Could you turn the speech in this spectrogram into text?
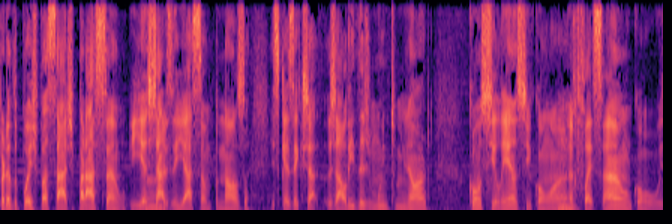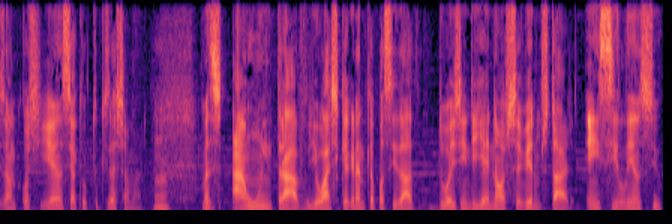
para depois passares para a ação e achares aí a ação penosa, isso quer dizer que já, já lidas muito melhor com o silêncio, com a, Hum. reflexão, com o exame de consciência, aquilo que tu quiseres chamar. Hum, Mas há um entrave, e eu acho que a grande capacidade de hoje em dia é nós sabermos estar em silêncio,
